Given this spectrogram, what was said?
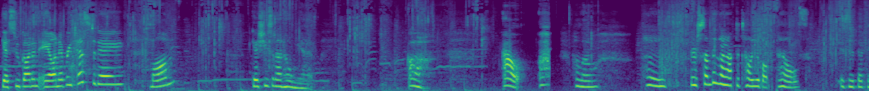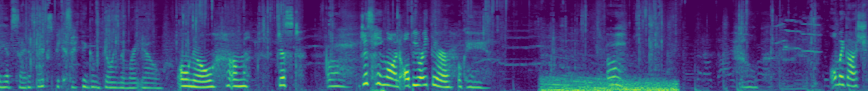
Guess who got an A on every test today? Mom? Guess she's not home yet. Ah. Ow. Ah. Hello. Hey, there's something I have to tell you about the pills. Is it that they have side effects? Because I think I'm feeling them right now. Oh no. Um, just. Oh. Just hang on. I'll be right there. Okay. Oh. Oh my gosh,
